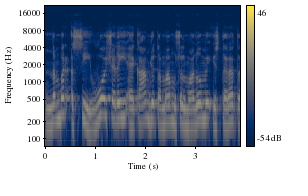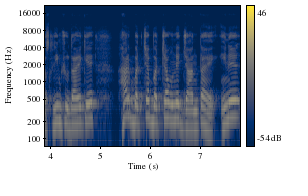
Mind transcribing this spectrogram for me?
नंबर अस्सी, वो शर्य अहकाम जो तमाम मुसलमानों में इस तरह तस्लीम शुदा है कि हर बच्चा बच्चा उन्हें जानता है। इन्हें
